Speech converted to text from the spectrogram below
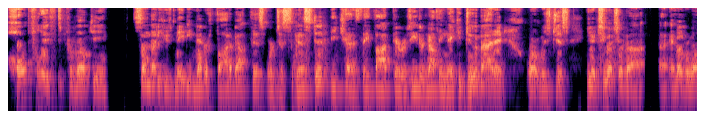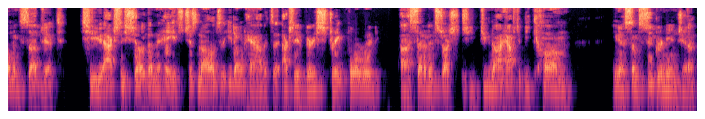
hopefully it's provoking somebody who's maybe never thought about this or dismissed it because they thought there was either nothing they could do about it or it was just, you know, too much of a, an overwhelming subject to actually show them that, hey, it's just knowledge that you don't have. It's a, actually a very straightforward uh, set of instructions. You do not have to become, you know, some super ninja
